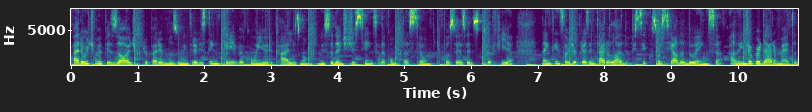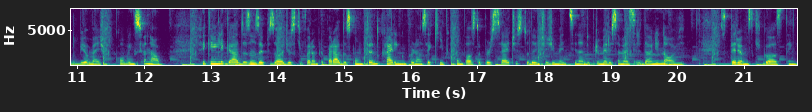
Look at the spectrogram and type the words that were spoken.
Para o último episódio, preparamos uma entrevista incrível com o Yuri Kalisman, um estudante de ciência da computação que possui essa distrofia, na intenção de apresentar o lado psicossocial da doença, além de abordar o método biomédico convencional. Fiquem ligados nos episódios que foram preparados com tanto carinho por nossa equipe, composta por sete estudantes de medicina do primeiro semestre da Uninove. Esperamos que gostem!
